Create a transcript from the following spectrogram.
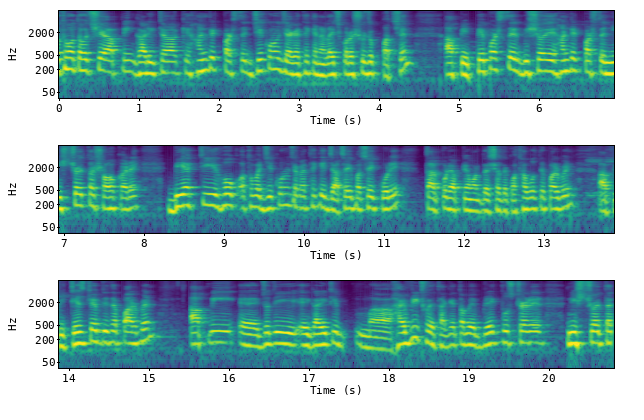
প্রথমত হচ্ছে আপনি গাড়িটাকে হান্ড্রেড পার্সেন্ট যে কোনো জায়গা থেকে অ্যানালাইজ করার সুযোগ পাচ্ছেন। আপনি পেপার্সের বিষয়ে হান্ড্রেড পার্সেন্ট নিশ্চয়তা সহকারে বিআরটি হোক অথবা যে কোনো জায়গা থেকে যাচাই বাছাই করে তারপরে আপনি আমাদের সাথে কথা বলতে পারবেন, আপনি টেস্ট ড্রাইভ দিতে পারবেন। আপনি যদি এই গাড়িটি হাইব্রিড হয়ে থাকে, তবে ব্রেক বুস্টারের নিশ্চয়তা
